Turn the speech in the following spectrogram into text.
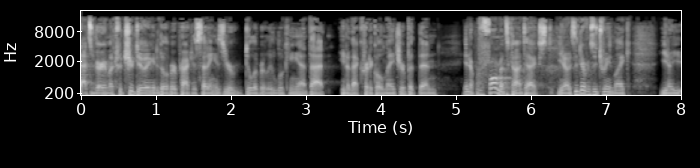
that's very much what you're doing in a deliberate practice setting is you're deliberately looking at that, you know, that critical nature, but then in a performance context, you know, it's the difference between like, you know, you,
